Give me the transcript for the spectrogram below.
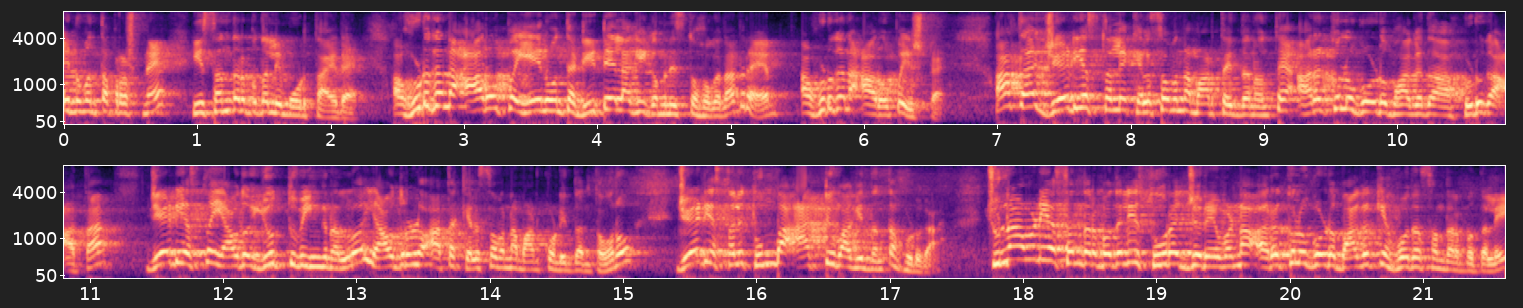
ಎನ್ನುವಂಥ ಪ್ರಶ್ನೆ ಈ ಸಂದರ್ಭದಲ್ಲಿ ಮೂಡ್ತಾ ಇದೆ. ಆ ಹುಡುಗನ ಆರೋಪ ಏನು ಅಂತ ಡೀಟೇಲ್ ಆಗಿ ಗಮನಿಸ್ತಾ ಹೋಗೋದಾದ್ರೆ, ಆ ಹುಡುಗನ ಆರೋಪ ಇಷ್ಟೇ. ಆತ ಜೆ ಡಿ ಎಸ್ನಲ್ಲೇ ಕೆಲಸವನ್ನ ಮಾಡ್ತಾ ಇದ್ದನಂತೆ. ಅರಕಲುಗೋಡು ಭಾಗದ ಹುಡುಗ ಆತ. ಜೆ ಡಿ ಎಸ್ನ ಯಾವುದೋ ಯೂತ್ ವಿಂಗ್ನಲ್ಲೋ ಯಾವುದ್ರಲ್ಲೂ ಆತ ಕೆಲಸವನ್ನ ಮಾಡ್ಕೊಂಡಿದ್ದಂಥವನು. ಜೆ ಡಿ ಎಸ್ನಲ್ಲಿ ತುಂಬಾ ಆಕ್ಟಿವ್ ಆಗಿದ್ದಂಥ ಹುಡುಗ. ಚುನಾವಣೆಯ ಸಂದರ್ಭದಲ್ಲಿ ಸೂರಜ್ ರೇವಣ್ಣ ಅರಕಲುಗೋಡು ಭಾಗಕ್ಕೆ ಹೋದ ಸಂದರ್ಭದಲ್ಲಿ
